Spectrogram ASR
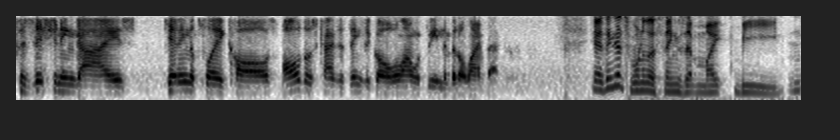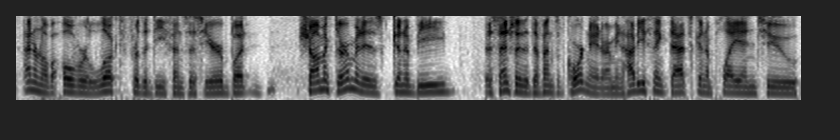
positioning guys, getting the play calls, all those kinds of things that go along with being the middle linebacker. Yeah, I think that's one of the things that might be I don't know about overlooked for the defense this year, but Sean McDermott is going to be essentially the defensive coordinator. I mean, how do you think that's going to play into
